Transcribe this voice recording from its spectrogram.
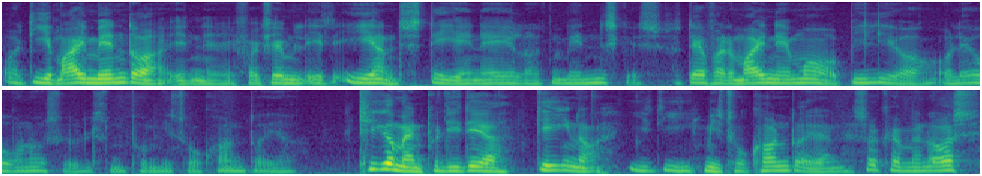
og de er meget mindre end øh, for eksempel et erens DNA eller et menneskes. Så derfor er det meget nemmere og billigere at lave undersøgelsen på mitokondrier. Kigger man på de der gener i de mitokondrierne, så kan man også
